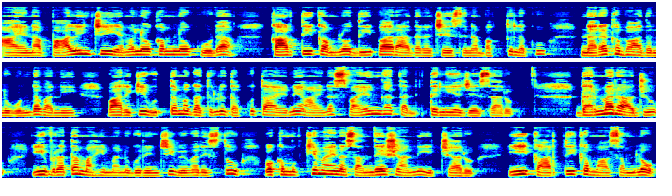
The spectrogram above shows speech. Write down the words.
ఆయన పాలించే యమలోకంలో కూడా కార్తీకంలో దీపారాధన చేసిన భక్తులకు నరక బాధలు ఉండవని వారికి ఉత్తమ గతులు దక్కుతాయని ఆయన స్వయంగా తె- తెలియజేశారు. ధర్మరాజు ఈ వ్రత మహిమను గురించి వివరిస్తూ ఒక ముఖ్యమైన సందేశాన్ని ఇచ్చారు. ఈ కార్తీక మాసంలో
